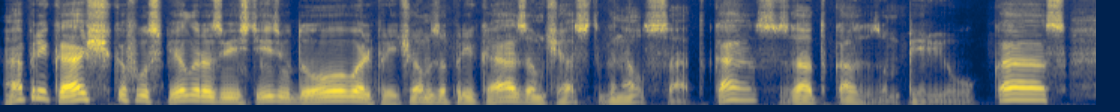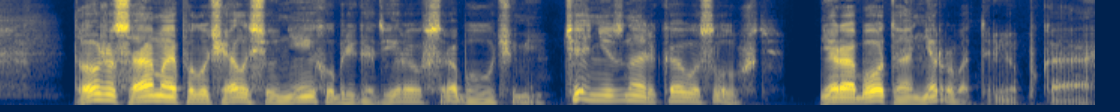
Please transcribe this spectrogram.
а приказчиков успел развестись вдоволь, причем за приказом часто гнался отказ, за отказом переуказ — то же самое получалось у них, у бригадиров, с рабочими. Те не знали, кого слушать. Не работа, а нервотрепка.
